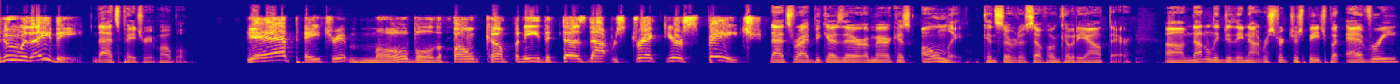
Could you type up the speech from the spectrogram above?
Who would they be? That's Patriot Mobile. Yeah, Patriot Mobile, the phone company that does not restrict your speech. That's right, because they're America's only conservative cell phone company out there. Um, not only do they not restrict your speech, but every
